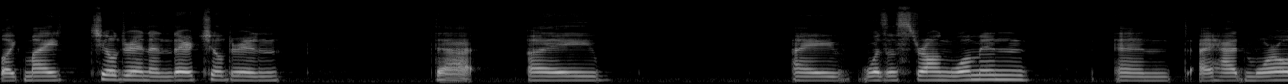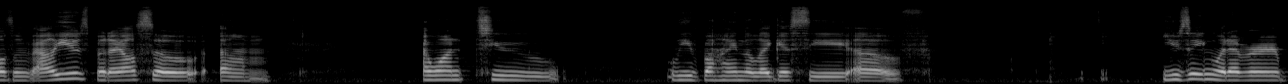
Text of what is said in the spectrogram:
like my children and their children that I I was a strong woman and I had morals and values, but I also um, I want to leave behind the legacy of using whatever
